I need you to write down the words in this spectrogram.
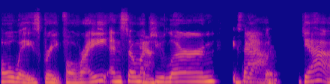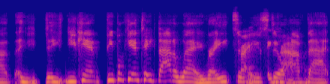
Always grateful. Right. And so much yeah. you learn. Exactly. Yeah yeah, you, you, can't, people can't take that away, right? So right, you still exactly. have that.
